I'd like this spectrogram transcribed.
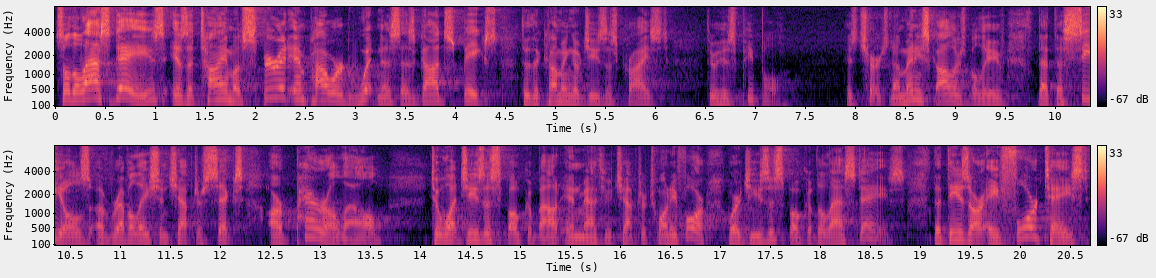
So, the last days is a time of spirit empowered witness as God speaks through the coming of Jesus Christ through his people, his church. Now, many scholars believe that the seals of Revelation chapter 6 are parallel to what Jesus spoke about in Matthew chapter 24, where Jesus spoke of the last days. That these are a foretaste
